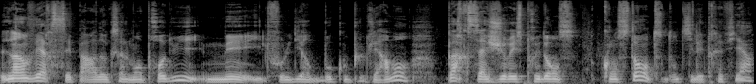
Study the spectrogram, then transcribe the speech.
l'inverse c'est paradoxalement produit, mais il faut le dire beaucoup plus clairement, par sa jurisprudence constante dont il est très fier,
